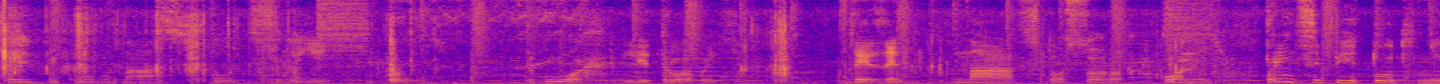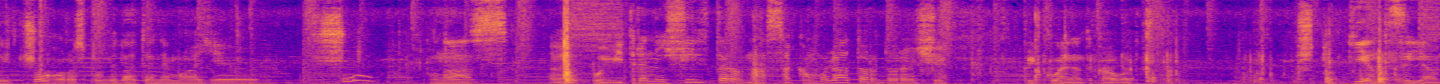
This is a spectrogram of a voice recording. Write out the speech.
По у нас тут стоїть двохлітровий дизель на 140 коней. В принципі, тут нічого розповідати немає. Що? У нас е, повітряний фільтр, у нас акумулятор, до речі, прикольна така от штукенція.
